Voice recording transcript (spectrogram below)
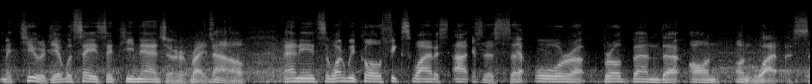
maturity. I would say it's a teenager right now, and it's what we call fixed wireless access uh, or uh, broadband uh, on on wireless.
